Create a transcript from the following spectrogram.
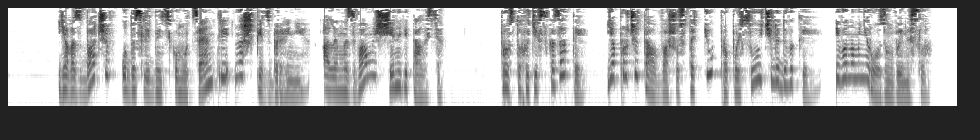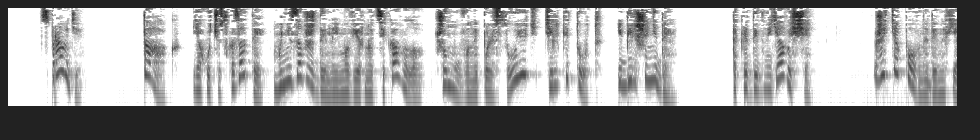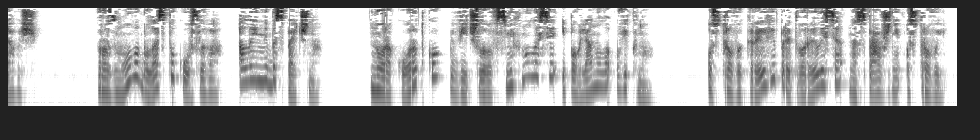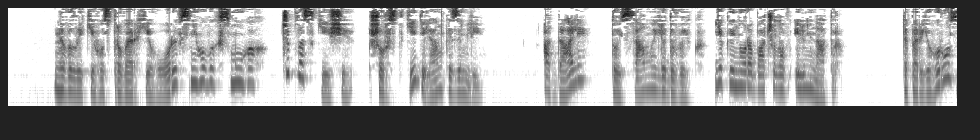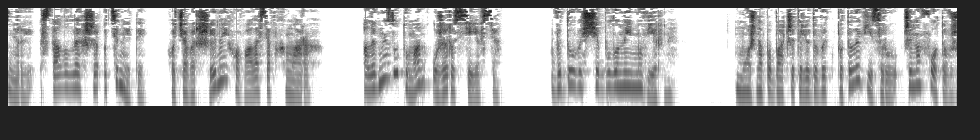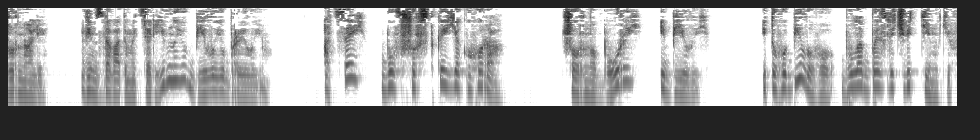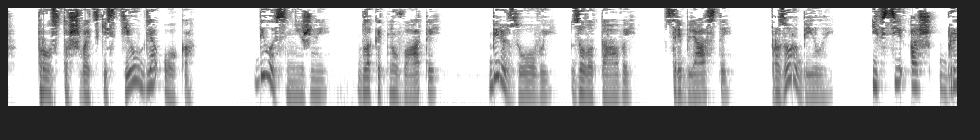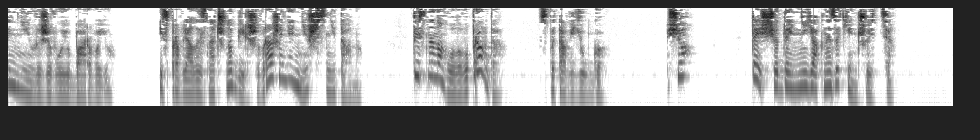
Я вас бачив у дослідницькому центрі на Шпіцбергені, але ми з вами ще не віталися. Просто хотів сказати, я прочитав вашу статтю про пульсуючі льодовики, і вона мені розум винесла. Справді? Так, я хочу сказати, мені завжди неймовірно цікавило, чому вони пульсують тільки тут і більше ніде. Таке дивне явище, життя повне дивних явищ. Розмова була спокуслива, але й небезпечна. Нора коротко, ввічливо всміхнулася і поглянула у вікно. Острови криги перетворилися на справжні острови, невеликі гостроверхі гори в снігових смугах чи пласкіші шорсткі ділянки землі. А далі той самий льодовик, який Нора бачила в ілюмінатор. Тепер його розміри стало легше оцінити, хоча вершина й ховалася в хмарах але внизу туман уже розсіявся. Видовище було неймовірне. Можна побачити льодовик по телевізору чи на фото в журналі. Він здаватиметься рівною білою брилою. А цей був шорсткий, як гора, чорнобурий і білий. І того білого була безліч відтінків, просто шведський стіл для ока, білосніжний, блакитнуватий, бірюзовий, золотавий, сріблястий, прозоро білий, і всі аж бриніли живою барвою і справляли значно більше враження, ніж сніданок. Тисне на голову, правда? спитав Юго. Що? Те, що день ніяк не закінчується.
